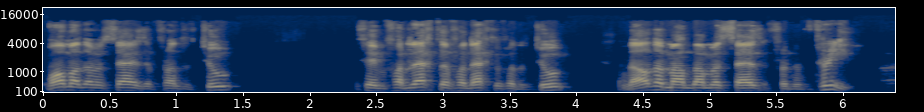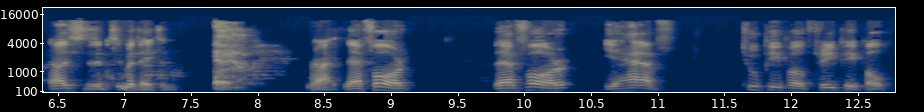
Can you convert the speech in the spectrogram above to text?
One man says in front of two. Say for nechter, for nechter, for the two. And the other man says in front of three. Now this is intimidating. right. Therefore, therefore, you have two people, three people.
